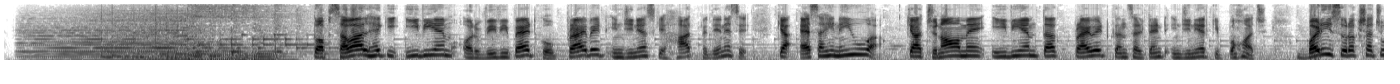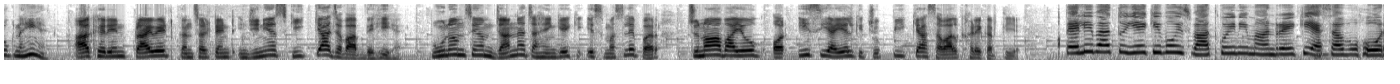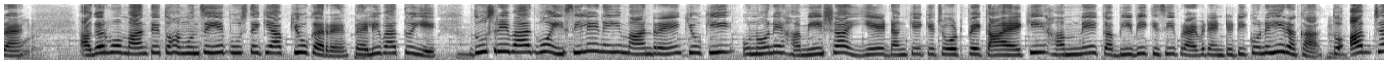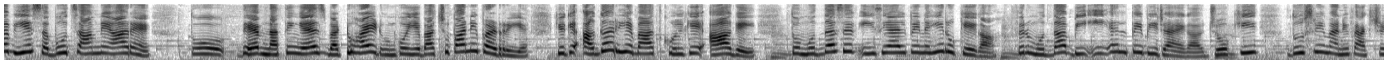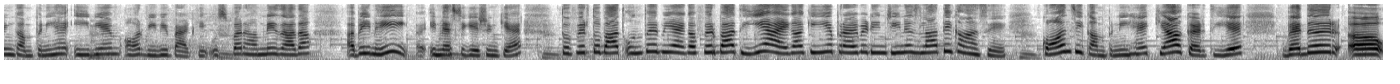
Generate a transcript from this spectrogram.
तो अब सवाल है कि ईवीएम और वीवीपैट को प्राइवेट इंजीनियर्स के हाथ में देने से क्या ऐसा ही नहीं हुआ? क्या चुनाव में ईवीएम तक प्राइवेट कंसल्टेंट इंजीनियर की पहुँच बड़ी सुरक्षा चूक नहीं है? आखिर इन प्राइवेट कंसल्टेंट इंजीनियर्स की क्या जवाबदेही है? पूनम से हम जानना चाहेंगे कि इस मसले पर चुनाव आयोग और ईसीआईएल की चुप्पी क्या सवाल खड़े करती है। पहली बात तो ये कि वो इस बात को ही नहीं मान रहे कि ऐसा वो हो रहा है। अगर वो मानते तो हम उनसे ये पूछते कि आप क्यों कर रहे हैं। पहली बात तो ये। हम्म। दूसरी बात वो इसीलिए नहीं मान रहे हैं क्योंकि उन्होंने हमेशा ये डंके के चोट पे कहा है कि हमने कभी भी किसी प्राइवेट एंटिटी को नहीं रखा। तो हम्म। अब जब ये सबूत सामने आ रहे हैं तो they have nothing else but to hide उनको ये बात छुपानी पड़ रही है। क्योंकि अगर ये बात खुल के आ गई हम्म। तो मुद्दा सिर्फ़ ईसीआईएल e पे नहीं रुकेगा। हम्म। फिर मुद्दा बीईएल e पे भी जाएगा जो हम्म। कि दूसरी मैन्युफैक्चरिंग कंपनी है ईवीएम e और वीवीपैट की। उस पर हमने ज़्यादा अभी नहीं इन्वेस्टिगेशन किया है। तो फिर तो बात उन पर भी आएगा। फिर बात ये आएगा कि ये प्राइवेट इंजीनियर्स लाते कहाँ से? कौन सी कंपनी है? क्या करती है? वेदर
